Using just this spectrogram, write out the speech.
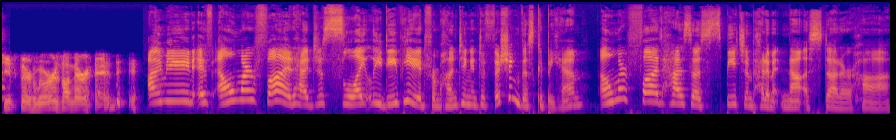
keeps their lures on their head. I mean, if Elmer Fudd had just slightly deviated from hunting into fishing, this could be him. Elmer Fudd has a speech impediment, not a stutter, huh?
